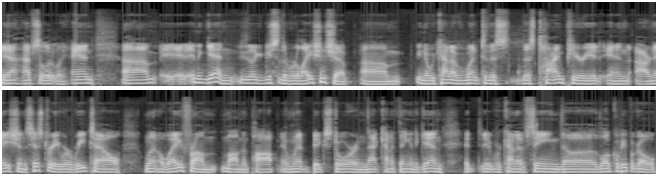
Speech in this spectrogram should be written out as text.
Yeah, absolutely. And um, and again, like you said, the relationship. Um, you know, we kind of went to this this time period in our nation's history where retail went away from mom and pop and went big store and that kind of thing. And again, it, it, we're kind of seeing the local people go,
